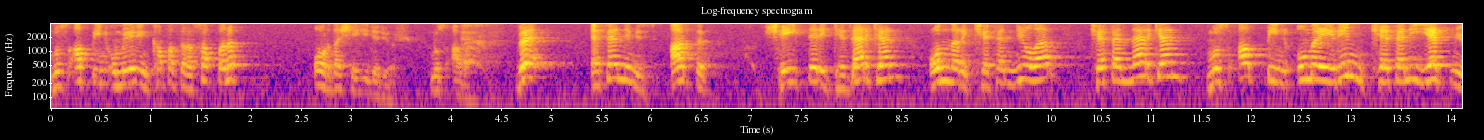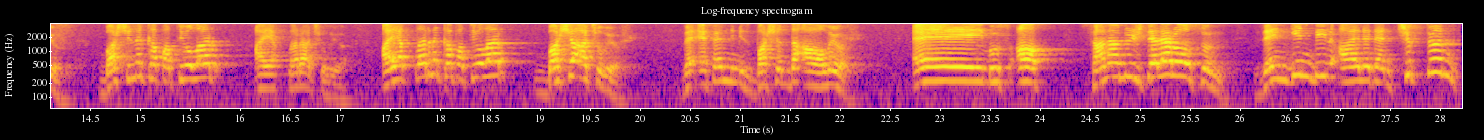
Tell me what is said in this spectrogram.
Mus'ab bin Umeyr'in kafasına saplanıp orada şehit ediyor Mus'ab'ı. Ve Efendimiz artık şehitleri gezerken onları kefenliyorlar. Kefenlerken Mus'ab bin Umeyr'in kefeni yetmiyor. Başını kapatıyorlar, ayakları açılıyor. Ayaklarını kapatıyorlar, başı açılıyor. Ve Efendimiz başında ağlıyor. Ey Mus'ab sana müjdeler olsun. Zengin bir aileden çıktın,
